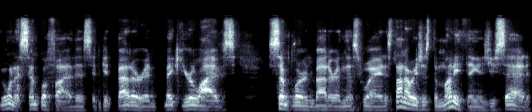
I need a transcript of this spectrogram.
we want to simplify this and get better and make your lives simpler and better in this way. And it's not always just the money thing, as you said.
